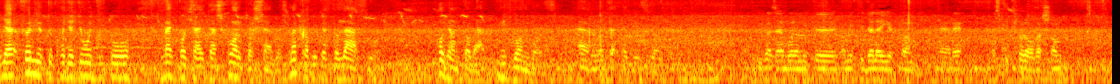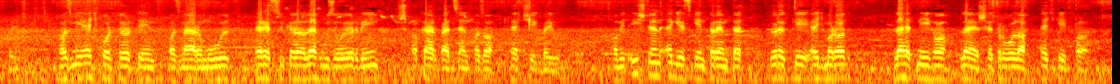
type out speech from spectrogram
Ugye fölírtuk, hogy a gyógyító megbocsájtás fontosságos. Megkapjuk ezt a zászlót. Hogyan tovább? Mit gondolsz erről az egészről? Igazából, amit, amit ide leírtam erre, ezt itt felolvasom, hogy az mi egykor történt, az már a múlt, eresszük el a lehúzó örvényt, és a Kárpát Szent haza egységbe jut. Amit Isten egészként teremtett, örökké egy marad, lehet néha leeshet róla egy-két falat.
